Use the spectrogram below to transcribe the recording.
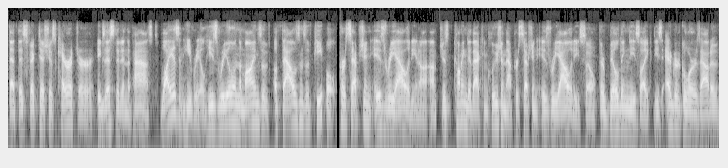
that this fictitious character existed in the past. Why isn't he real? He's real in the minds of, of thousands of people. Perception is reality. And uh, I'm just coming to that conclusion that perception is reality. So they're building these like these egregores out of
